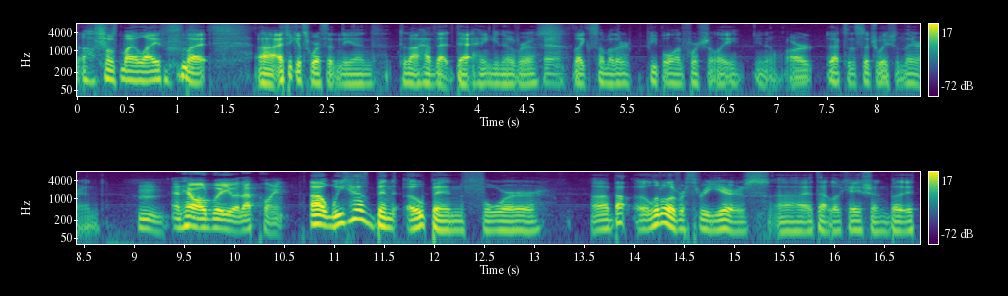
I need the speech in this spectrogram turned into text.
off of my life, but uh, I think it's worth it in the end to not have that debt hanging over us, Yeah. like some other people, unfortunately, you know, are. That's the situation they're in. Hmm. And how old were you at that point? Uh, we have been open for uh, about a little over three years uh, at that location, but it,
